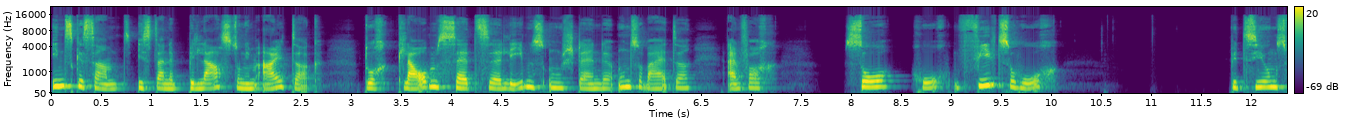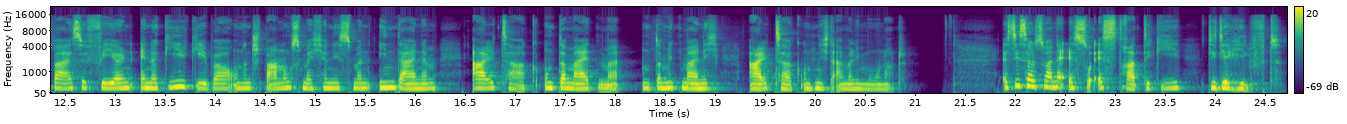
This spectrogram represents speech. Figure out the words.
Insgesamt ist deine Belastung im Alltag durch Glaubenssätze, Lebensumstände und so weiter einfach so hoch und viel zu hoch, beziehungsweise fehlen Energiegeber und Entspannungsmechanismen in deinem Alltag und damit, und damit meine ich Alltag und nicht einmal im Monat. Es ist also eine SOS-Strategie, die dir hilft,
